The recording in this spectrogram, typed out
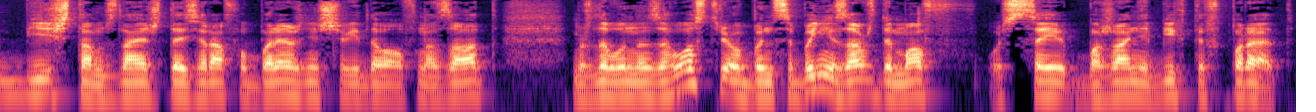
більш там, знаєш, десь грав обережніше, віддавав назад, можливо, не загострював. Бенцебині завжди мав ось це бажання бігти вперед.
